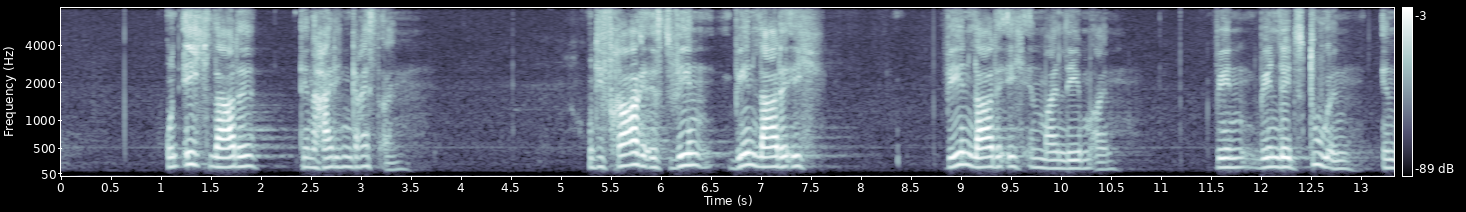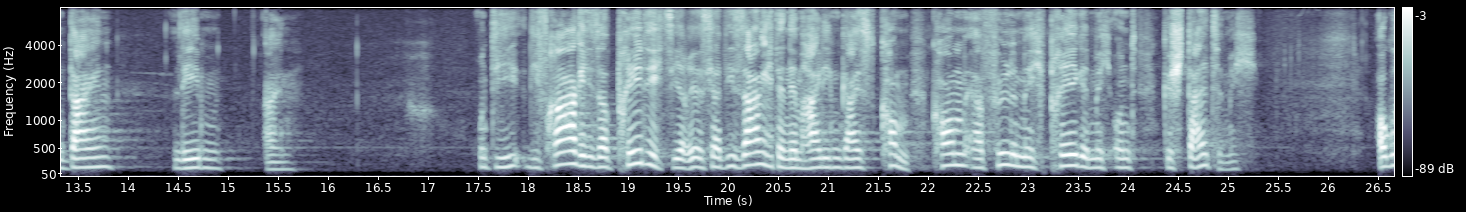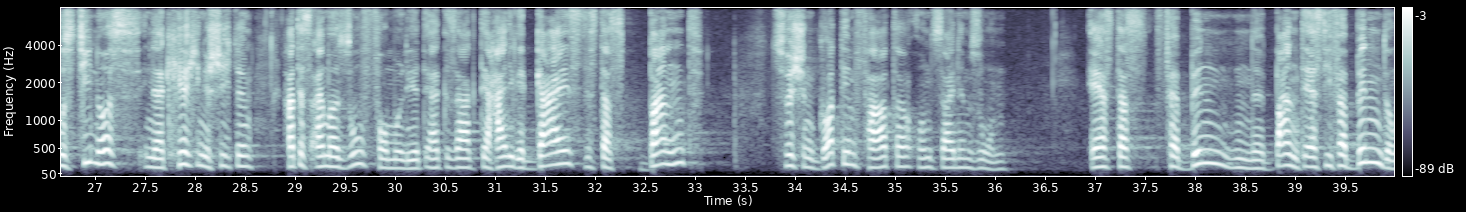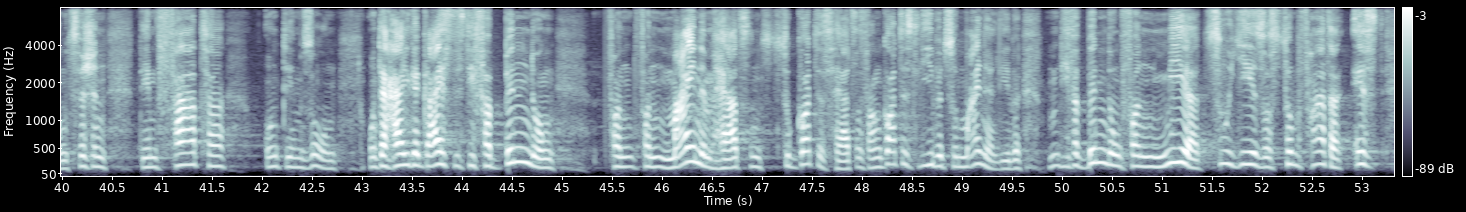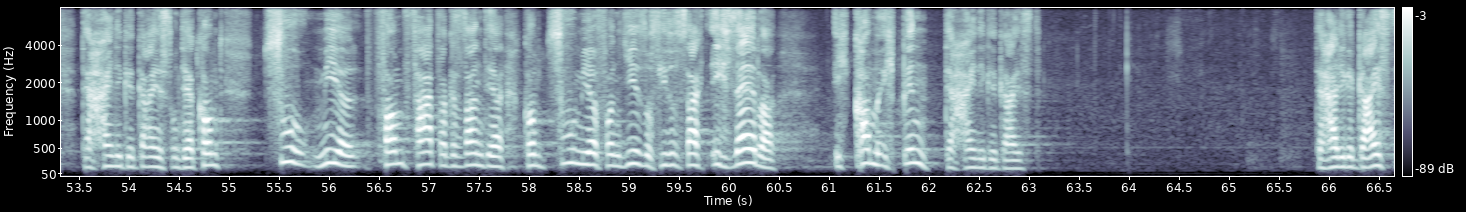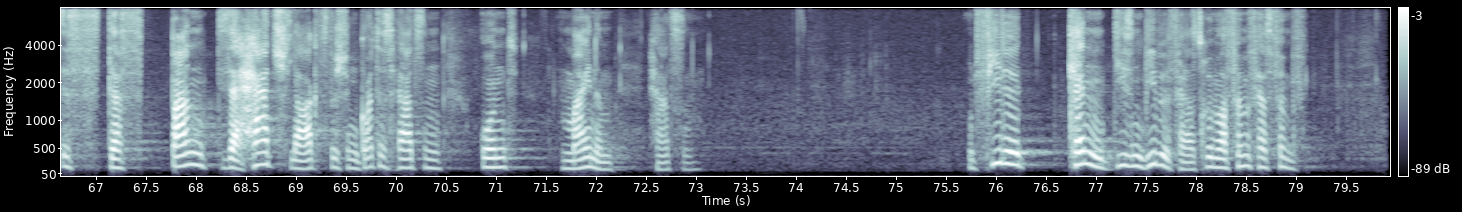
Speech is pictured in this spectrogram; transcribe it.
und ich lade den Heiligen Geist ein. Und die Frage ist, wen, wen lade ich Wen lade ich in mein Leben ein? Wen, wen lädst du in, in dein Leben ein? Und die, die Frage dieser Predigtserie ist ja, wie sage ich denn dem Heiligen Geist, komm, komm, erfülle mich, präge mich und gestalte mich. Augustinus in der Kirchengeschichte hat es einmal so formuliert, er hat gesagt, der Heilige Geist ist das Band zwischen Gott dem Vater und seinem Sohn. Er ist das verbindende Band, er ist die Verbindung zwischen dem Vater und dem Sohn. Und der Heilige Geist ist die Verbindung von, von meinem Herzen zu Gottes Herzen, von Gottes Liebe zu meiner Liebe. Die Verbindung von mir zu Jesus, zum Vater, ist der Heilige Geist. Und er kommt zu mir vom Vater gesandt, er kommt zu mir von Jesus. Jesus sagt, ich selber, ich komme, ich bin der Heilige Geist. Der Heilige Geist ist das Band, dieser Herzschlag zwischen Gottes Herzen und meinem Herzen. Und viele kennen diesen Bibelvers, Römer 5, Vers 5.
